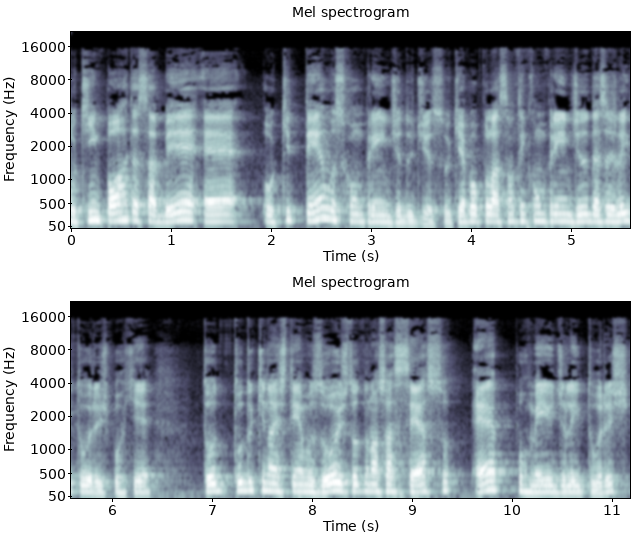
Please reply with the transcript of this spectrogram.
O que importa saber é o que temos compreendido disso, o que a população tem compreendido dessas leituras, porque todo, tudo que nós temos hoje, todo o nosso acesso é por meio de leituras,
